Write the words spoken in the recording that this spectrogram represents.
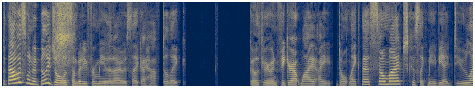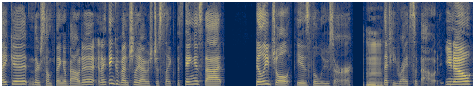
but that was when Billy Joel was somebody for me that I was like, I have to like go through and figure out why I don't like this so much because like maybe I do like it. There's something about it, and I think eventually I was just like, the thing is that Billy Joel is the loser Mm. that he writes about. You know,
